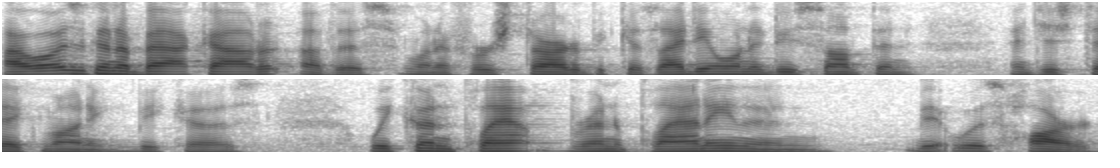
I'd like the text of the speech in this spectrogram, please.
I was going to back out of this when I first started because I didn't want to do something and just take money because we couldn't plant preventive planting and it was hard.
